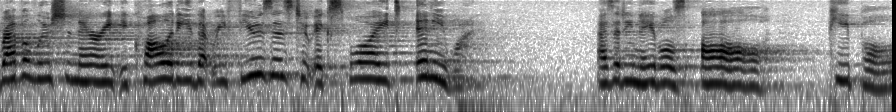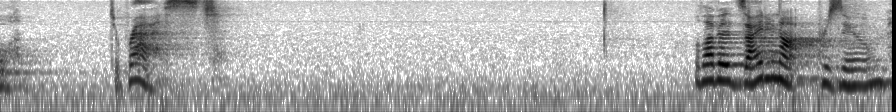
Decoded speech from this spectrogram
revolutionary equality that refuses to exploit anyone, as it enables all people to rest. Beloveds, I do not presume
